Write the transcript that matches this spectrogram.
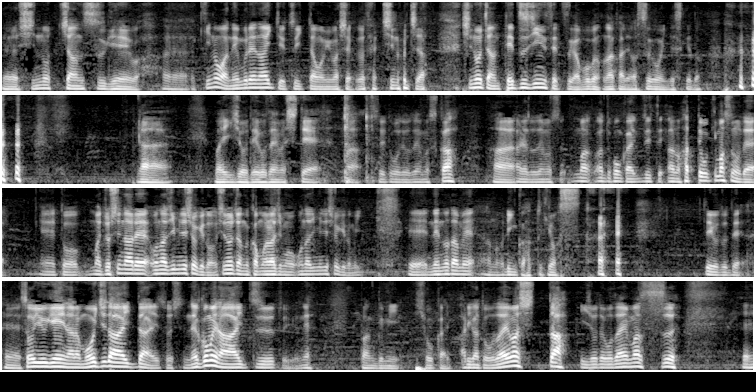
えー、しのちゃんすげえわ、えー、昨日は眠れないっていうツイッターも見ましたけどね、しのちゃん、しのちゃん鉄人説が僕の中ではすごいんですけど。はい。まあ以上でございまして、まあそういうところでございますか。はい、ありがとうございます。まあ、あと今回絶対、あの、貼っておきますので、えっ、ー、と、まあ、女子慣れおなじみでしょうけど、しのちゃんのカモラジもおなじみでしょうけども、えー、念のため、あの、リンク貼っておきます。ということで、えー、そういう芸ならもう一度会いたい。そして、猫目なあいつというね、番組紹介ありがとうございました。以上でございます。えー、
